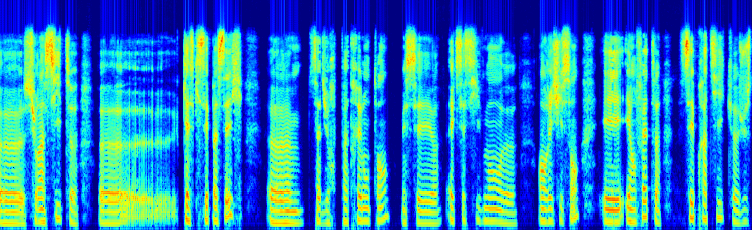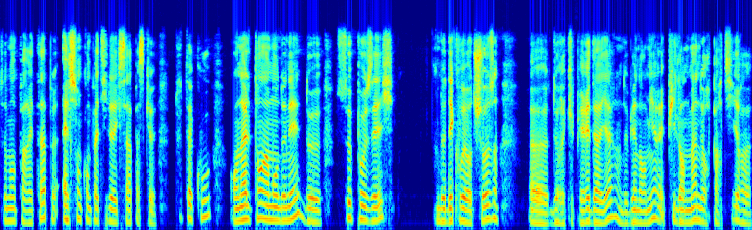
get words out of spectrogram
euh, sur un site euh, qu'est-ce qui s'est passé. Euh, ça dure pas très longtemps, mais c'est excessivement enrichissant. Et, en fait, ces pratiques justement par étapes, elles sont compatibles avec ça parce que tout à coup, on a le temps à un moment donné de se poser, de découvrir autre chose, de récupérer derrière, de bien dormir, et puis le lendemain de repartir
